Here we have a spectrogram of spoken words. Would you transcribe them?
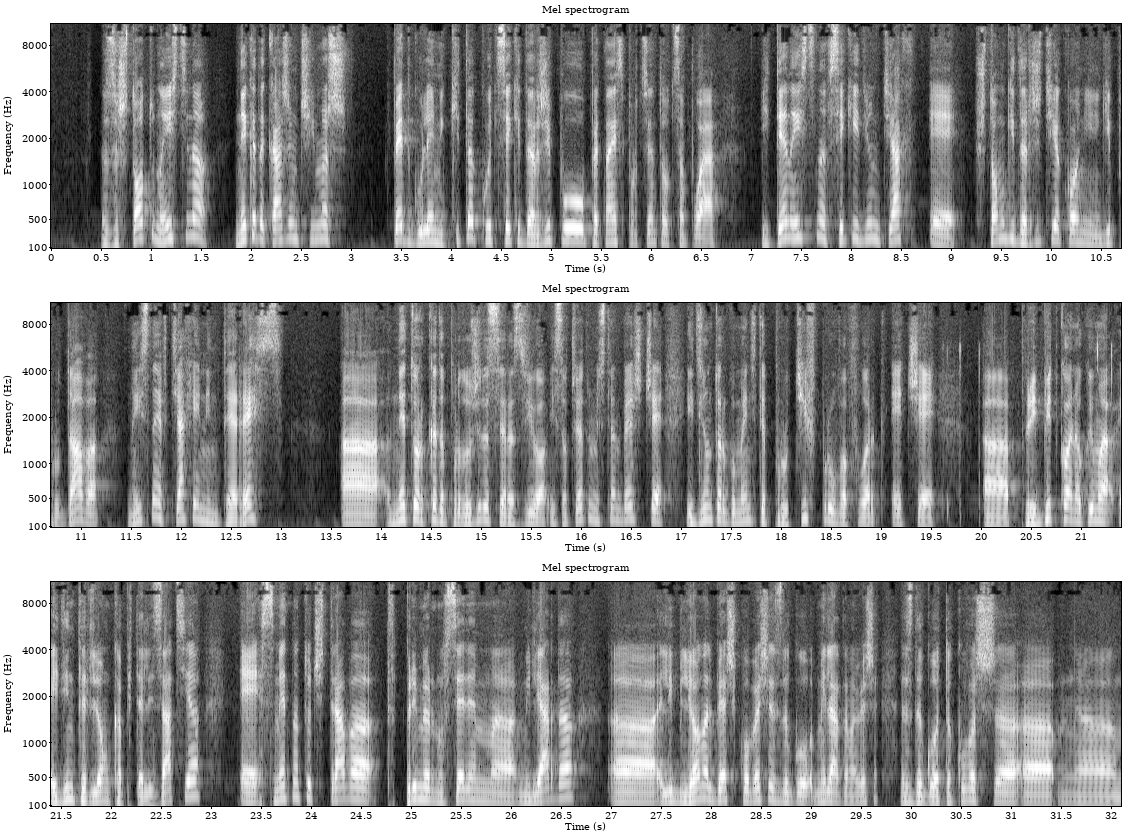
защото наистина, нека да кажем, че имаш 5 големи кита, които всеки държи по 15% от саплая. И те наистина, всеки един от тях е, щом ги държи тия коини и не ги продава, наистина е в тях е интерес а, нетворка да продължи да се развива. И съответно мислям беше, че един от аргументите против Proof of Work е, че а, при биткоин, ако има 1 трилион капитализация, е сметнато, че трябва примерно 7 а, милиарда а, или милиона ли беше, какво беше, за да го, милиарда ме беше, за да го атакуваш а, а,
